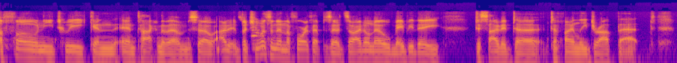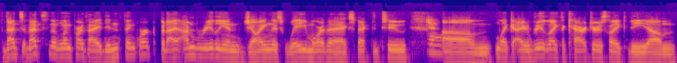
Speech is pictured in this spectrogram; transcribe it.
a phone each week and and talking to them. So, I, but she wasn't in the fourth episode, so I don't know. Maybe they decided to to finally drop that. That's that's the one part that I didn't think worked, but I, I'm really enjoying this way more than I expected to. Yeah. Um, like I really like the characters, like the um,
